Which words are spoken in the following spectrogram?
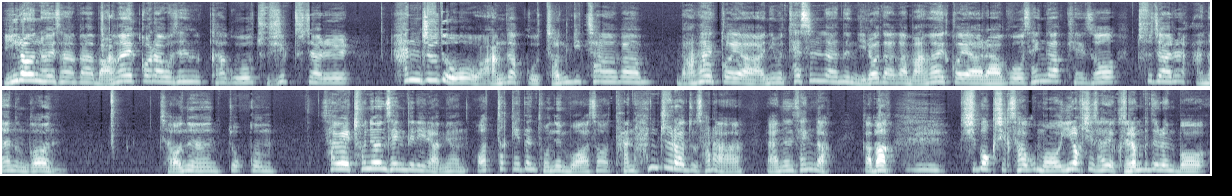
이런 회사가 망할 거라고 생각하고 주식 투자를 한 주도 안 갖고 전기차가 망할 거야 아니면 테슬라는 이러다가 망할 거야라고 생각해서 투자를 안 하는 건 저는 조금 사회 초년생들이라면 어떻게든 돈을 모아서 단 한 주라도 사라라는 생각. 그러니까 막 10억씩 사고 뭐 1억씩 사요. 그런 분들은 뭐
